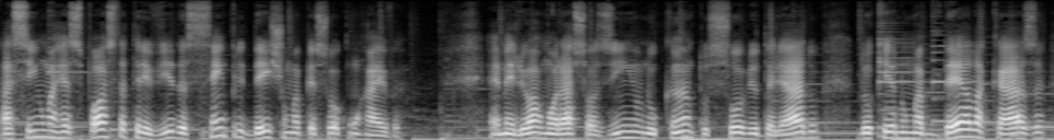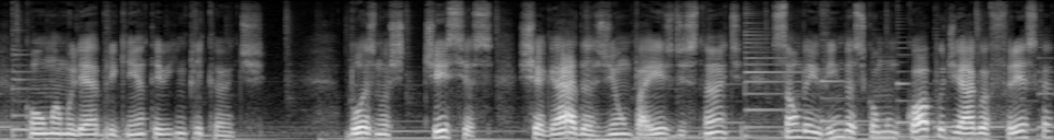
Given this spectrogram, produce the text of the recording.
assim uma resposta atrevida sempre deixa uma pessoa com raiva. É melhor morar sozinho no canto sob o telhado do que numa bela casa com uma mulher briguenta e implicante. Boas notícias chegadas de um país distante são bem-vindas como um copo de água fresca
